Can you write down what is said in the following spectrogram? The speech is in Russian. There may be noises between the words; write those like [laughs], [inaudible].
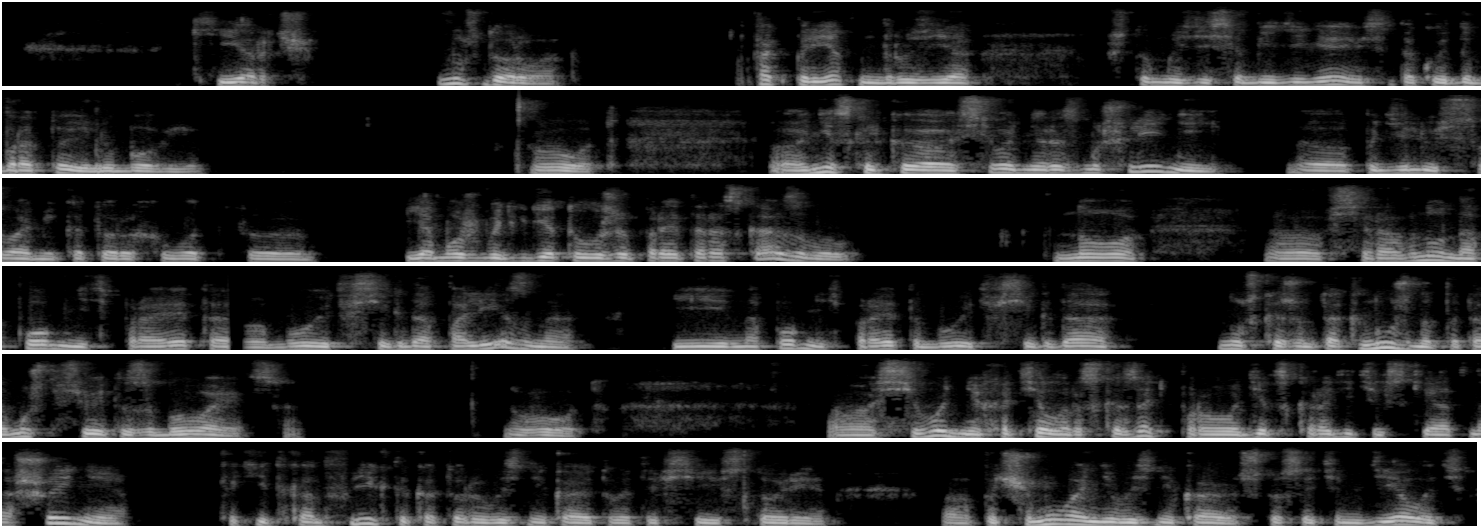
Керчь. Ну, здорово. Так приятно, друзья, что мы здесь объединяемся такой добротой и любовью. Вот. Э, несколько сегодня размышлений э, поделюсь с вами, которых вот э, я, может быть, где-то уже про это рассказывал, но все равно напомнить про это будет всегда полезно, и напомнить про это будет всегда, ну, скажем так, нужно, потому что все это забывается. Вот. А сегодня хотел рассказать про детско-родительские отношения, какие-то конфликты, которые возникают в этой всей истории, а почему они возникают, что с этим делать.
